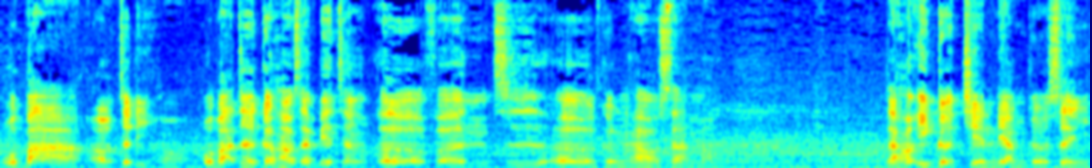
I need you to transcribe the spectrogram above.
我把哦这里哈，我把这个根号三变成二分之二根号三嘛，然后一个减两个剩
